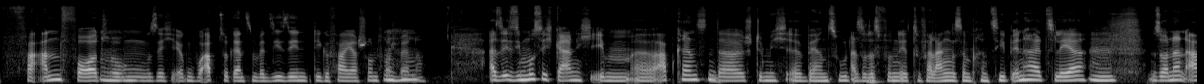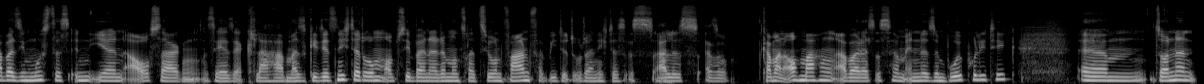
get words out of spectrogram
Verantwortung, mhm. sich irgendwo abzugrenzen, wenn Sie sehen die Gefahr ja schon, Frau mhm. Schwerner? Also sie muss sich gar nicht eben äh, abgrenzen, da stimme ich äh, Bernd zu. Also das von ihr zu verlangen ist im Prinzip inhaltsleer, mhm. sondern aber sie muss das in ihren Aussagen sehr, sehr klar haben. Also es geht jetzt nicht darum, ob sie bei einer Demonstration Fahren verbietet oder nicht. Das ist alles, also kann man auch machen, aber das ist am Ende Symbolpolitik, ähm, sondern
